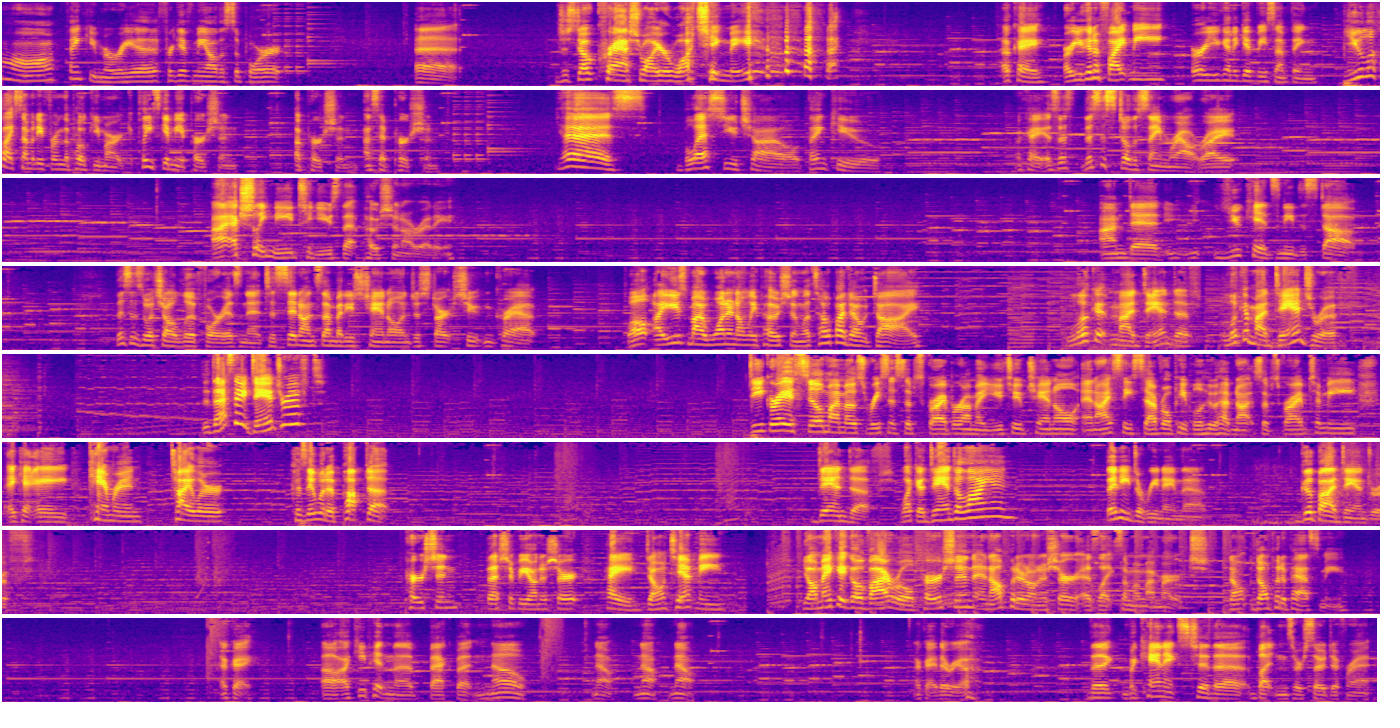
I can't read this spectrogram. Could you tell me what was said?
Aw, thank you, Maria. Forgive me all the support. Uh, just don't crash while you're watching me. okay, are you gonna fight me? Or are you gonna give me something? You look like somebody from the Pokemart. Please give me a Persian. A Persian. I said Persian. Yes! Bless you, child. Thank you. Okay, is this this is still the same route, right? I actually need to use that potion already. I'm dead. Y you kids need to stop. This is what y'all live for, isn't it? To sit on somebody's channel and just start shooting crap. Well, I used my one and only potion. Let's hope I don't die. Look at my dandruff. Look at my dandruff. Did that say dandruff? D Gray is still my most recent subscriber on my YouTube channel, and I see several people who have not subscribed to me, aka Cameron, Tyler, because it would have popped up. Danduff. Like a dandelion? They need to rename that. Goodbye, dandruff. Persian. That should be on a shirt. Hey, don't tempt me. Y'all make it go viral, Persian, and I'll put it on a shirt as like some of my merch. Don't don't put it past me. Okay. Uh, I keep hitting the back button. No. No. No. No. Okay, there we go. The mechanics to the buttons are so different.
